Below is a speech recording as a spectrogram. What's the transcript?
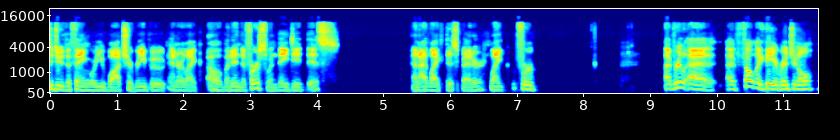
to do the thing where you watch a reboot and are like, "Oh, but in the first one they did this." And I like this better. Like for I've really uh, I felt like the original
